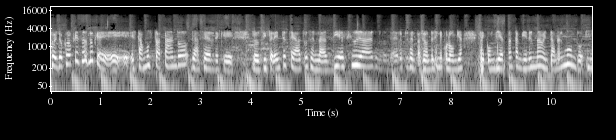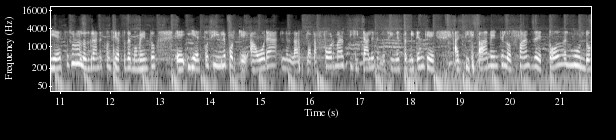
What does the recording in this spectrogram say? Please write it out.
Pues yo creo que eso es lo que eh, estamos tratando de hacer, de que los diferentes teatros en las 10 ciudades donde hay representación de Cine Colombia se conviertan también en una ventana al mundo. Y este es uno de los grandes conciertos del momento eh, y es posible porque ahora las plataformas digitales en los cines permiten que anticipadamente los fans de todo el mundo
